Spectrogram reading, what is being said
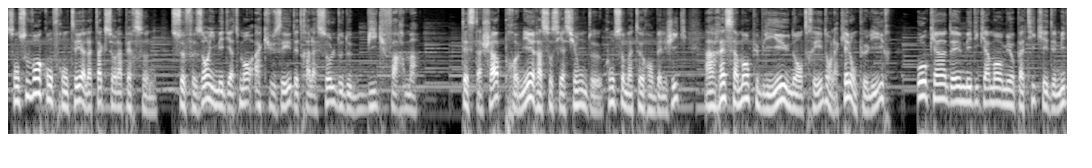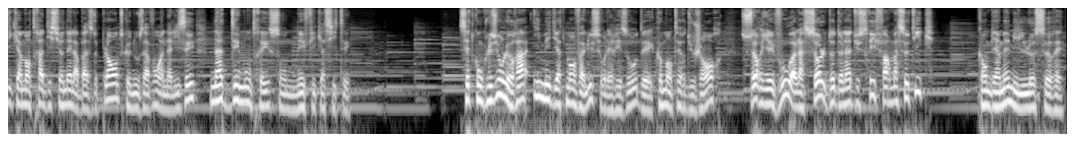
sont souvent confrontés à l'attaque sur la personne, se faisant immédiatement accuser d'être à la solde de Big Pharma. Testachat, première association de consommateurs en Belgique, a récemment publié une entrée dans laquelle on peut lire aucun des médicaments homéopathiques et des médicaments traditionnels à base de plantes que nous avons analysés n'a démontré son efficacité. Cette conclusion leur a immédiatement valu sur les réseaux des commentaires du genre « Seriez-vous à la solde de l'industrie pharmaceutique ?» Quand bien même il le serait,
